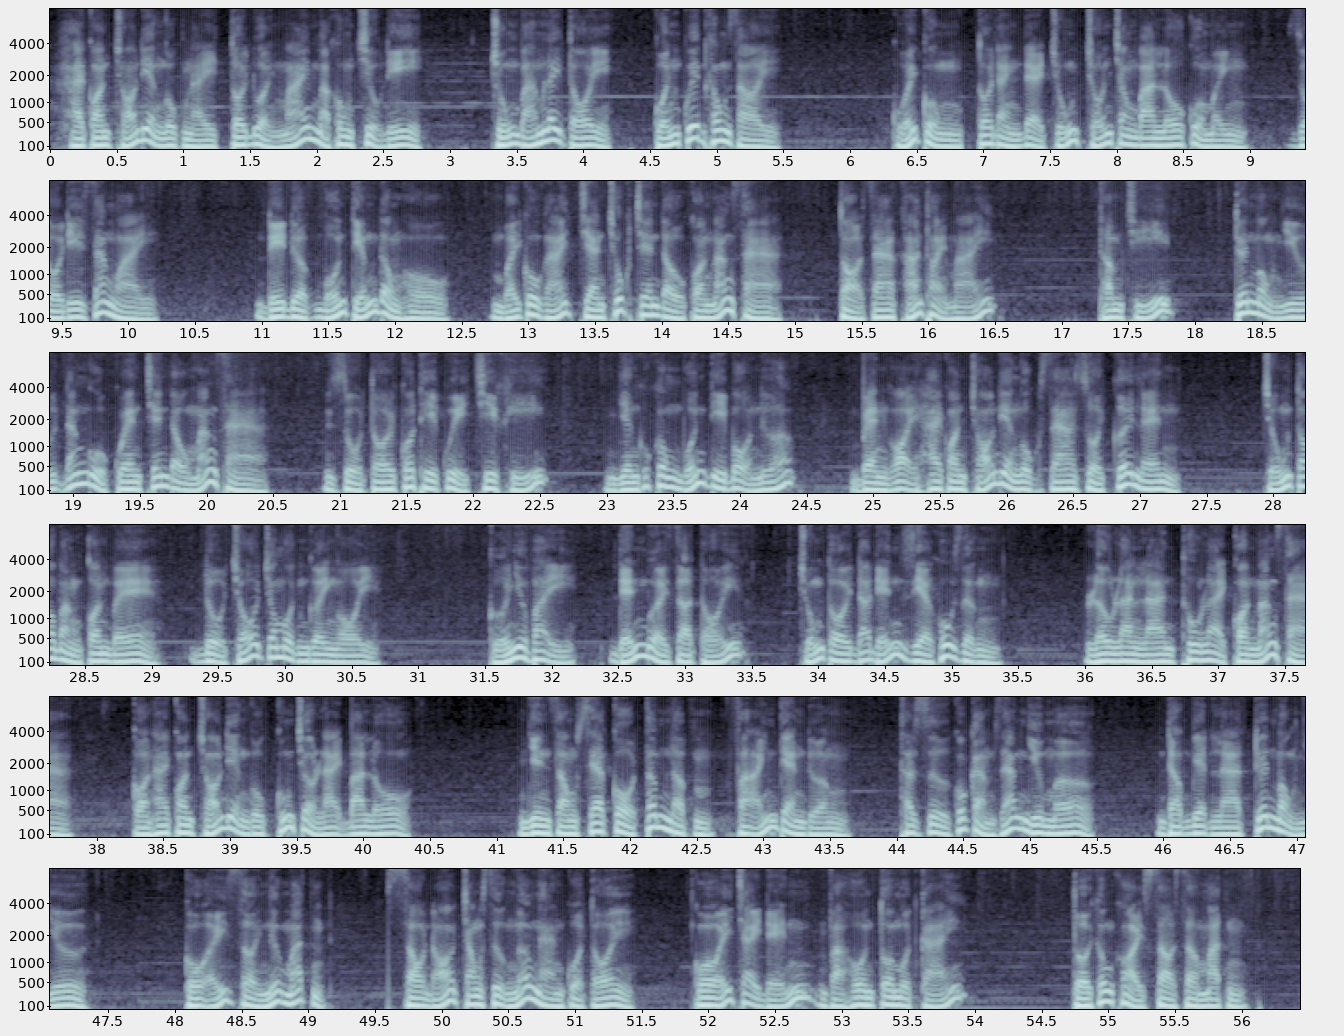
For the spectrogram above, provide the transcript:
Hai con chó địa ngục này tôi đuổi mãi mà không chịu đi. Chúng bám lấy tôi, cuốn quyết không rời. Cuối cùng tôi đành để chúng trốn trong ba lô của mình rồi đi ra ngoài. Đi được 4 tiếng đồng hồ, mấy cô gái chen chúc trên đầu con mãng xà, tỏ ra khá thoải mái. Thậm chí, Tuyên Mộng Như đang ngủ quên trên đầu mãng xà. Dù tôi có thi quỷ chi khí, nhưng cũng không muốn đi bộ nữa. Bèn gọi hai con chó địa ngục ra rồi cưỡi lên. Chúng to bằng con bê, đủ chỗ cho một người ngồi. Cứ như vậy, đến 10 giờ tối, chúng tôi đã đến rìa khu rừng. Lâu Lan Lan thu lại con mãng xà, còn hai con chó địa ngục cũng trở lại ba lô. Nhìn dòng xe cổ tâm nập và ánh đèn đường, thật sự có cảm giác như mơ, đặc biệt là Tuyết Mộng Như. Cô ấy rơi nước mắt, sau đó trong sự ngỡ ngàng của tôi, cô ấy chạy đến và hôn tôi một cái. Tôi không khỏi sờ sờ mặt,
